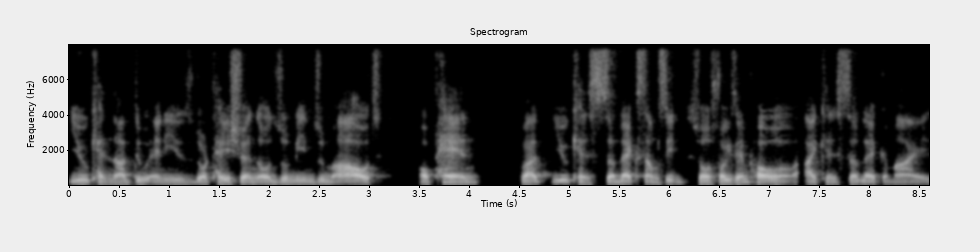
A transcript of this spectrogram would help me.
you cannot do any rotation or zoom in, zoom out or pan, but you can select something. So for example, I can select my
